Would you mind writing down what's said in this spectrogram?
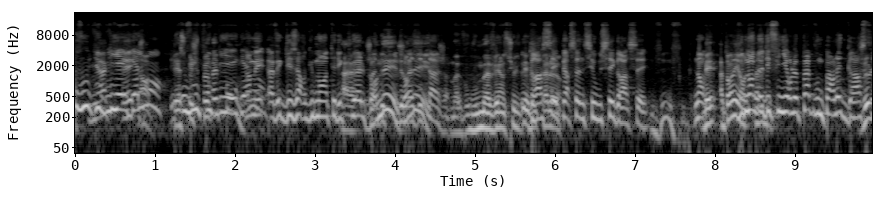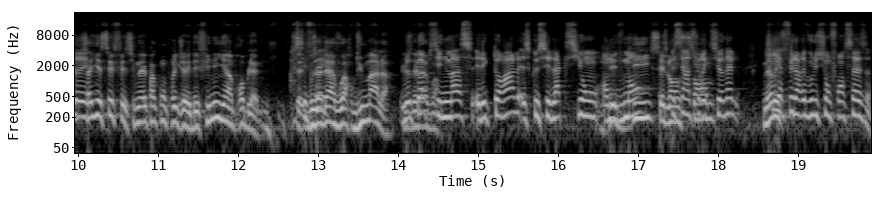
vous publiez Et- également. Est-ce que je peux répondre? Également. Non mais avec des arguments intellectuels, pas J'en de, ai, de j'en bas ai. étage. Bah, Vous, vous m'avez insulté tout à Grasset, personne ne sait où c'est Grasset. Non, Mais attendez, je vous demande de définir le peuple, vous me parlez de Je- Grasset. ça y est, c'est fait. Si vous n'avez pas compris que j'avais défini, il y a un problème. Ah, vous fait. allez avoir du mal. Le avoir- c'est une masse électorale Est-ce que c'est l'action en mouvement Est-ce c'est que c'est insurrectionnel Qui a fait la Révolution française?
